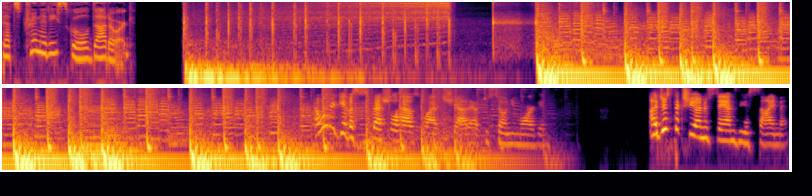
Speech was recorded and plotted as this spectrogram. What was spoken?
That's trinityschool.org. I want to give a special housewives shout out to Sonja Morgan. I just think she understands the assignment.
